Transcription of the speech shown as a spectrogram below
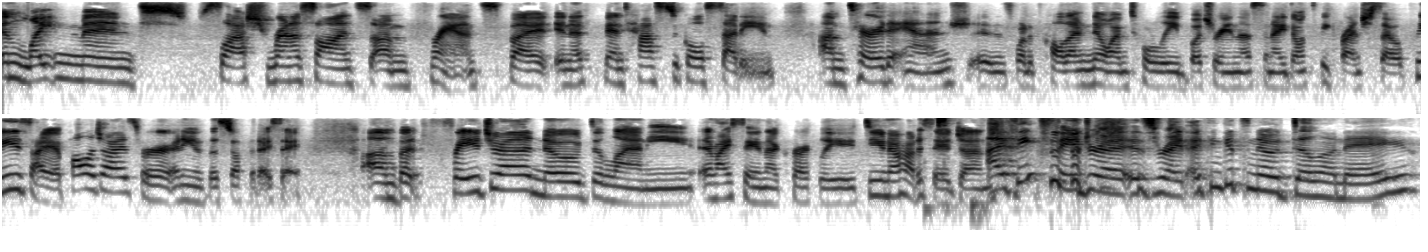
Enlightenment slash Renaissance um, France, but in a fantastical setting. Um, Terre d'Ange is what it's called. I know I'm totally butchering this and I don't speak French, so please, I apologize for any of the stuff that I say. Um, but Phaedra No Delany, am I saying that correctly? Do you know how to say it, Jen? I think Phaedra is right. I think it's No Delaunay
